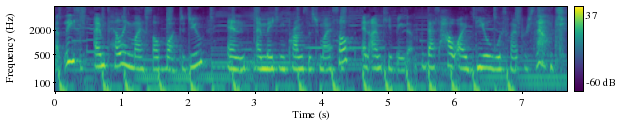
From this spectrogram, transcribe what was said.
at least I'm telling myself what to do and I'm making promises to myself and I'm keeping them. That's how I deal with my personality.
